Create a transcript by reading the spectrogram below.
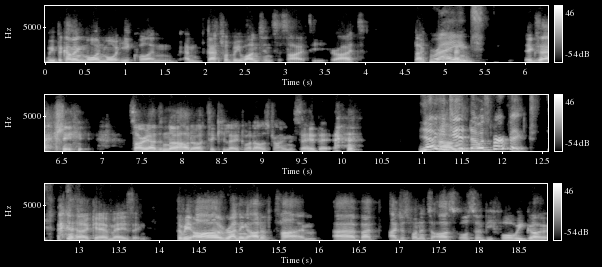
we're becoming more and more equal and and that's what we want in society right like right. Exactly. Sorry, I didn't know how to articulate what I was trying to say there. yeah, you um, did. That was perfect. okay, amazing. So we are running out of time, uh, but I just wanted to ask also before we go,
